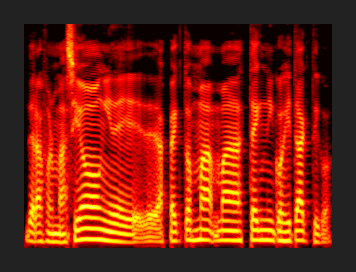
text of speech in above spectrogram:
de la formación y de, aspectos más, más, técnicos y tácticos,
